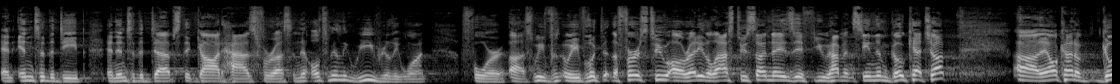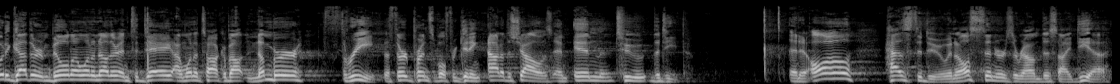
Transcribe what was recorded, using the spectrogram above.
and into the deep and into the depths that God has for us and that ultimately we really want for us. We've, we've looked at the first two already, the last two Sundays. If you haven't seen them, go catch up. Uh, they all kind of go together and build on one another. And today I want to talk about number three, the third principle for getting out of the shallows and into the deep. And it all has to do, and it all centers around this idea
